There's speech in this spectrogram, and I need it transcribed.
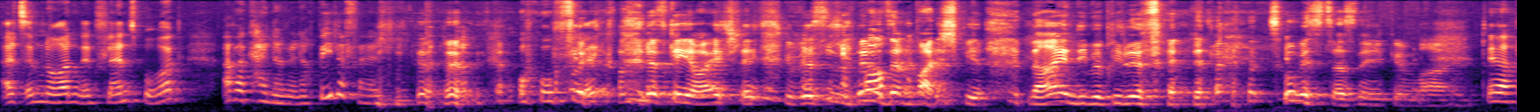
als im Norden in Flensburg, aber keiner will nach Bielefeld. oh, vielleicht kommt Jetzt kriege ich aber echt schlechtes Gewissen mit unserem Beispiel. Nein, liebe Bielefelder, so ist das nicht gemeint. Ja.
